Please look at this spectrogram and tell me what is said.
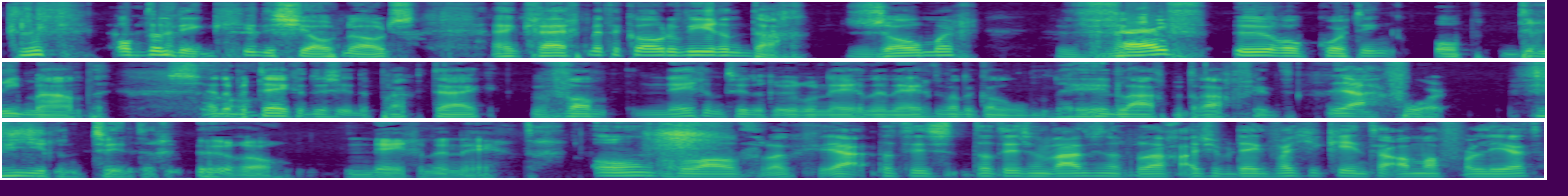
Klik op de link in de show notes en krijg met de code weer een dag zomer 5 euro korting op drie maanden. En dat betekent dus in de praktijk van 29,99 euro, wat ik al een heel laag bedrag vind, Ja, voor 24,99 euro. ongelooflijk. Ja, dat is, dat is een waanzinnig bedrag als je bedenkt wat je kind er allemaal voor leert.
